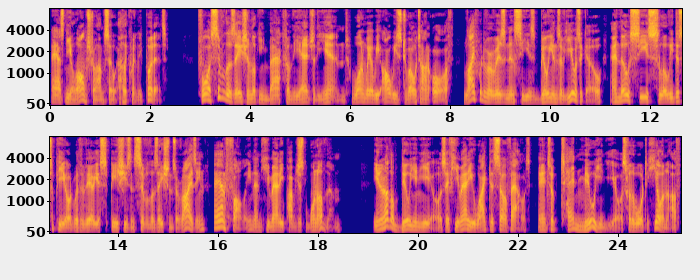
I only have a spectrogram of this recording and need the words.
as Neil Armstrong so eloquently put it. For a civilization looking back from the edge of the end, one where we always dwelt on Earth, life would have arisen in seas billions of years ago, and those seas slowly disappeared with various species and civilizations arising and falling, and humanity probably just one of them. In another billion years, if humanity wiped itself out, and it took 10 million years for the world to heal enough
